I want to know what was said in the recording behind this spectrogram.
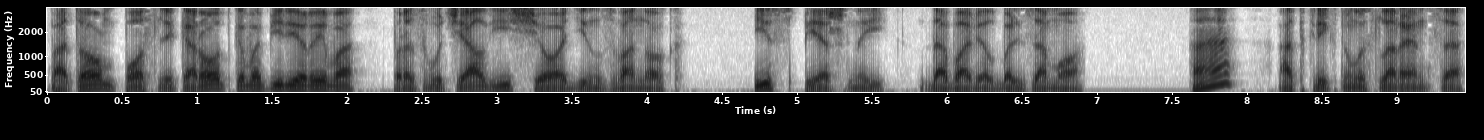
Потом, после короткого перерыва, прозвучал еще один звонок. И добавил Бальзамо. «А?» —— откликнулась Лоренцо.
